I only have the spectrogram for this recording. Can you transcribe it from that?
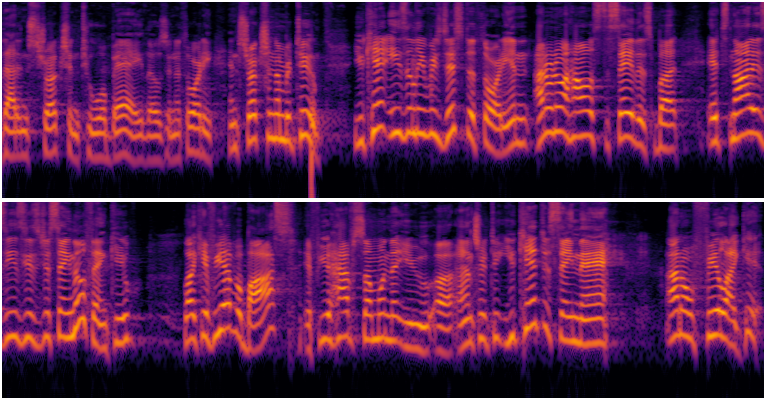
that instruction to obey those in authority. Instruction number two you can't easily resist authority. And I don't know how else to say this, but it's not as easy as just saying, no, thank you. Like if you have a boss, if you have someone that you uh, answer to, you can't just say, nah, I don't feel like it.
